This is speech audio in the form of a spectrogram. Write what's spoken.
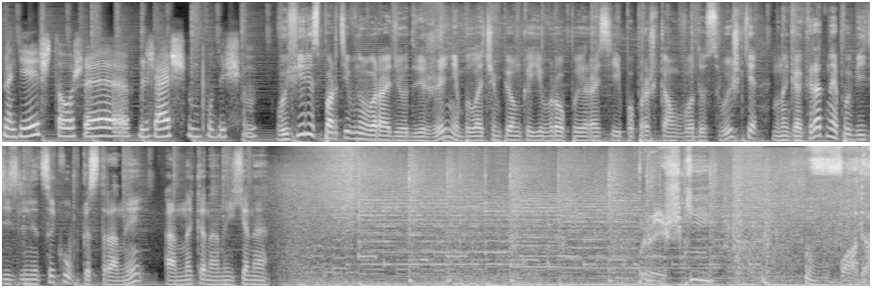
Надеюсь, что уже в ближайшем будущем. В эфире спортивного радиодвижения была чемпионка Европы и России по прыжкам в воду с вышки, многократная победительница Кубка страны Анна Кананыхина. Прыжки в воду.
